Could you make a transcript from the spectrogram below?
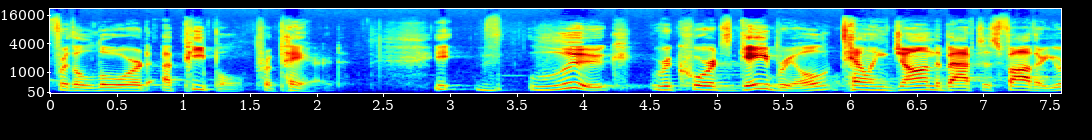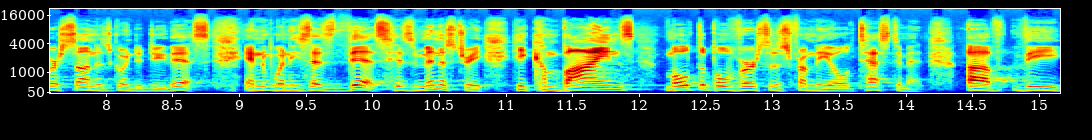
for the Lord a people prepared. Luke records Gabriel telling John the Baptist's father, Your son is going to do this. And when he says this, his ministry, he combines multiple verses from the Old Testament of, the,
